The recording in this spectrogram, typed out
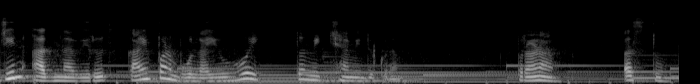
જીન આજ્ઞા વિરુદ્ધ કાંઈ પણ બોલાયું હોય તો મિચ્છામી દુક્કડમ પ્રણામ, અસ્તુ.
